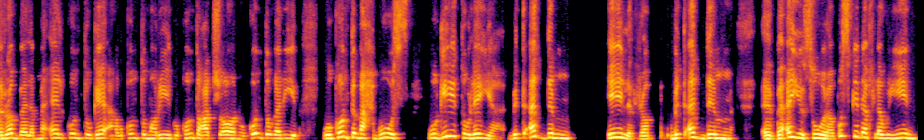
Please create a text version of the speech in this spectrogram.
الرب لما قال كنت جائع وكنت مريض وكنت عطشان وكنت غريب وكنت محبوس وجيتوا ليا بتقدم إيه للرب؟ وبتقدم آه، بأي صورة؟ بص كده في لويين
